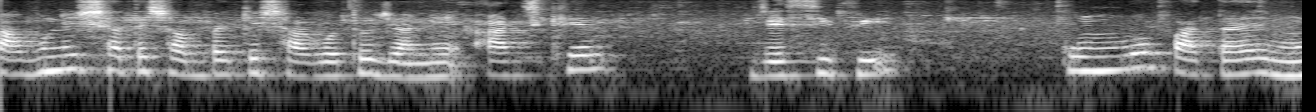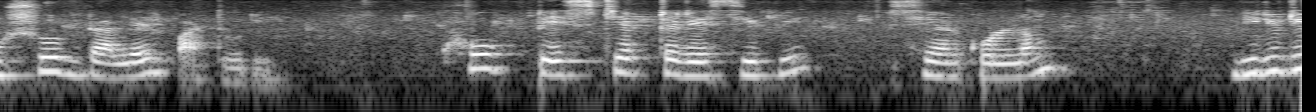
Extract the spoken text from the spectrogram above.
শ্রাবণীর সাথে সবাইকে স্বাগত জানিয়ে আজকের রেসিপি কুমড়ো পাতায় মুসুর ডালের পাতুরি। খুব টেস্টি একটা রেসিপি শেয়ার করলাম। ভিডিওটি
